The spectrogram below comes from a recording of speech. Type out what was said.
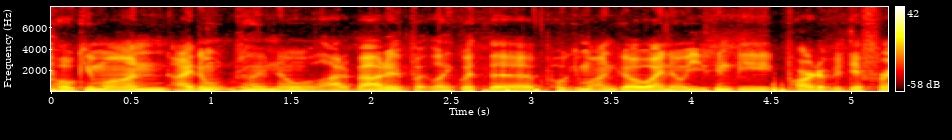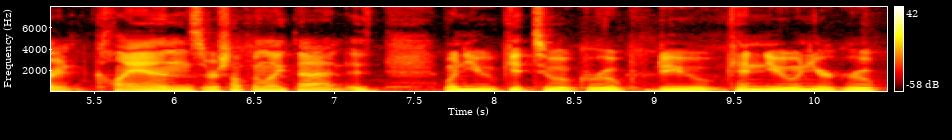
Pokemon, I don't really know a lot about it, but like with the Pokemon Go, I know you can be part of a different clans or something like that. Is, when you get to a group, do you can you and your group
